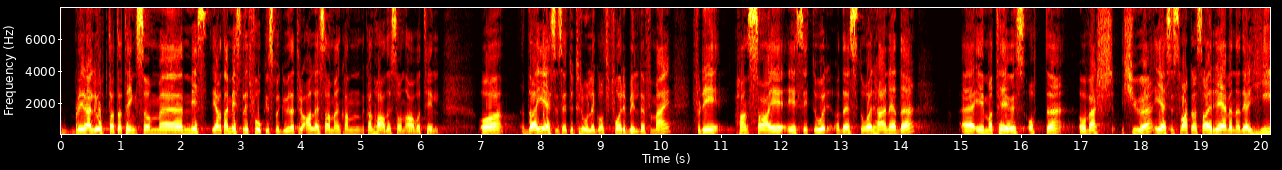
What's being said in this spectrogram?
blir veldig opptatt av ting som uh, mist, ja, at jeg mister litt fokus for Gud. Jeg tror alle sammen kan, kan, ha det sånn av og til. Og Da er Jesus et utrolig godt forbilde for meg, fordi han sa i, i sitt ord, og det står her nede uh, i Matteus 8 og vers 20. Jesus svarte og sa, 'Revene det er hi.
